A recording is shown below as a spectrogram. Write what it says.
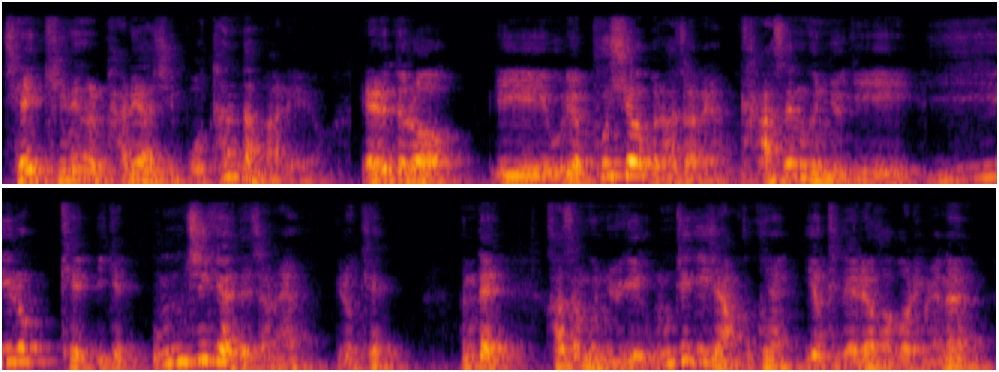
제 기능을 발휘하지 못한단 말이에요. 예를 들어 이 우리가 푸시업을 하잖아요. 가슴 근육이 이렇게 이게 움직여야 되잖아요. 이렇게. 근데 가슴 근육이 움직이지 않고 그냥 이렇게 내려가 버리면은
